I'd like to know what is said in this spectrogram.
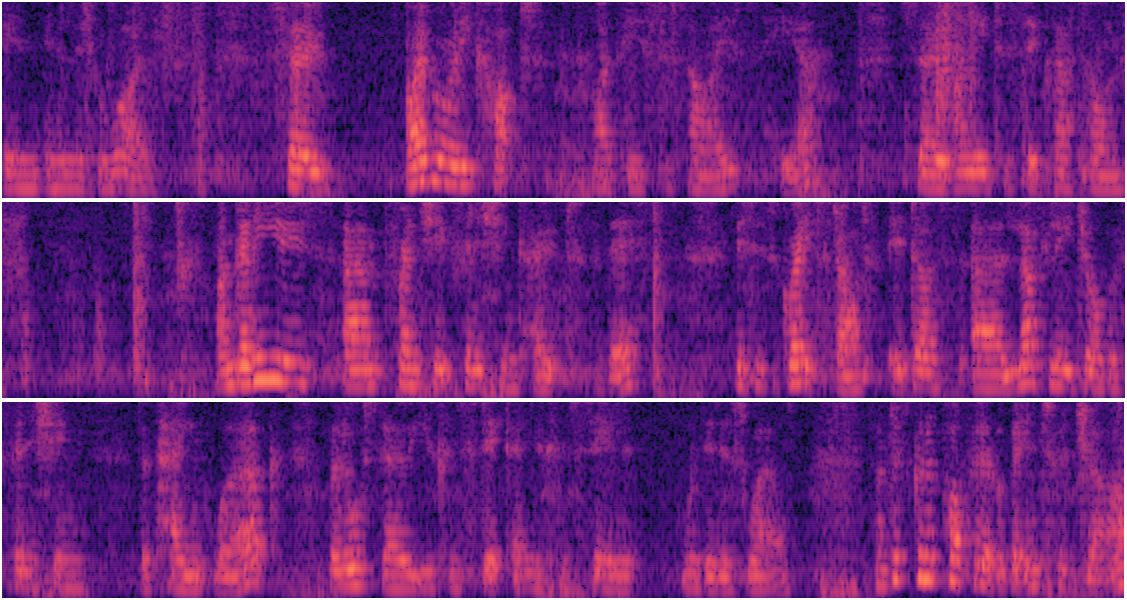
in, in a little while. So I've already cut my piece to size here, so I need to stick that on. I'm going to use um, French finishing coat for this. This is great stuff. It does a lovely job of finishing the paint work, but also you can stick and you can seal it with it as well. So I'm just going to pop a little bit into a jar.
